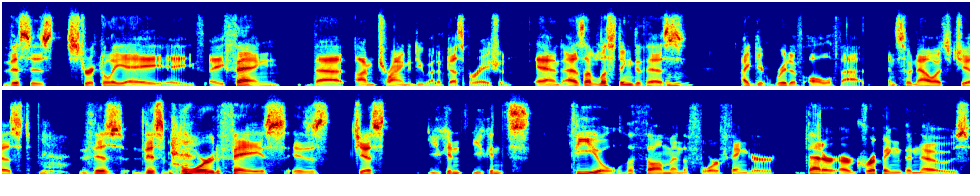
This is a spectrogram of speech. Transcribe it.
This is strictly a, a a thing that i'm trying to do out of desperation. And as i'm listening to this Mhm. I get rid of all of that. And so now it's just this this bored face is just you can you can feel the thumb and the forefinger that are, are gripping the nose.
